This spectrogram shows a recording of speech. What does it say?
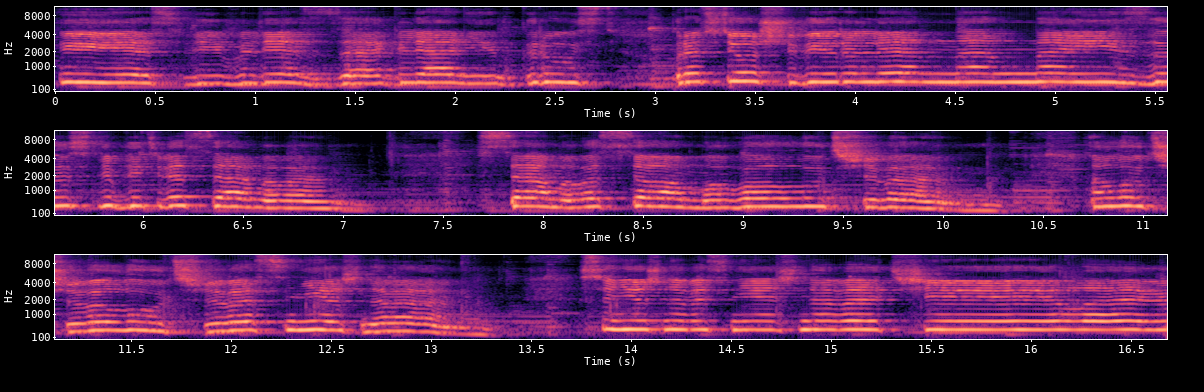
Если в лес заглянет грусть, Прочтешь Верлена наизусть, люблю тебя самого, самого-самого лучшего, лучшего, лучшего, снежного, снежного, снежного человека,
